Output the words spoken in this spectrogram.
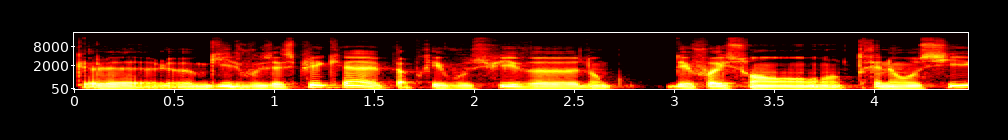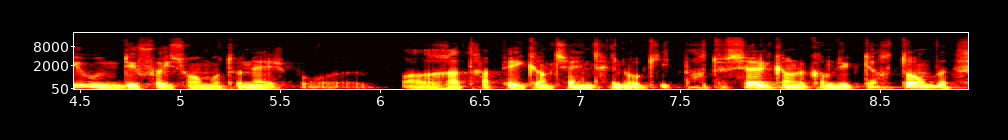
que le, guide vous explique. Hein, et puis après, ils vous suivent. donc, des fois, ils sont en traîneau aussi, ou des fois, ils sont en motoneige pour, pour rattraper quand il y a un traîneau qui part tout seul, quand le conducteur tombe.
